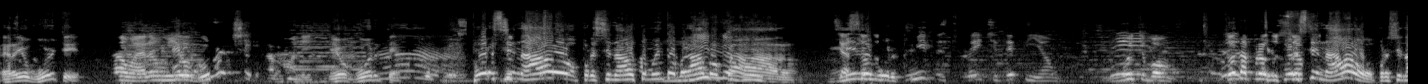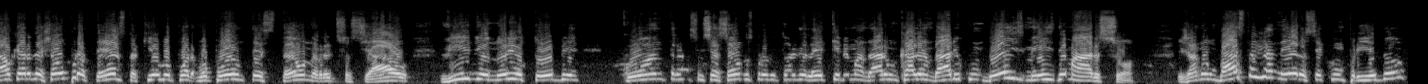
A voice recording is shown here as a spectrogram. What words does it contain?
Era iogurte? Não, era um iogurte. iogurte? que estavam ali. Iogurte. Ah, Por sinal, por sinal, eu tô muito bravo com a Associação milho iogurte. Milho de Leite de Pinhão. Muito bom. Toda a produção... Por sinal, por sinal, quero deixar um protesto aqui. Eu vou pôr, vou pôr um textão na rede social, vídeo no YouTube contra a Associação dos Produtores de Leite que me mandaram um calendário com dois meses de março. Já não basta janeiro ser cumprido,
